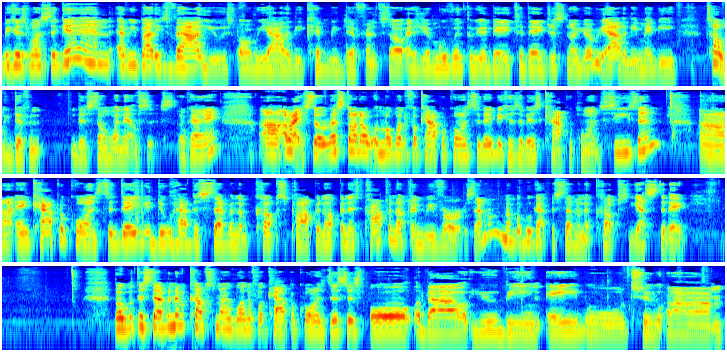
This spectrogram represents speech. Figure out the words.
because once again, everybody's values or reality can be different. So as you're moving through your day today, just know your reality may be totally different than someone else's. Okay. Uh, all right. So let's start out with my wonderful Capricorns today because it is Capricorn season. Uh, and Capricorns today, you do have the Seven of Cups popping up, and it's popping up in reverse. I don't remember who got the Seven of Cups yesterday. But with the Seven of Cups, my wonderful Capricorns, this is all about you being able to, um,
